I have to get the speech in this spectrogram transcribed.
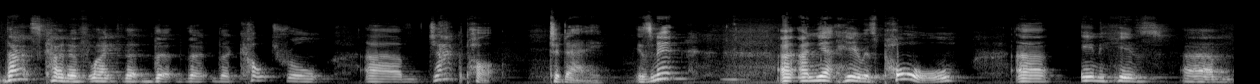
that's kind of like the, the, the, the cultural um, jackpot today, isn't it? Uh, and yet, here is Paul uh, in his um,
